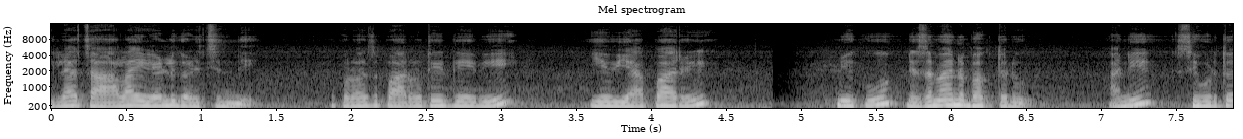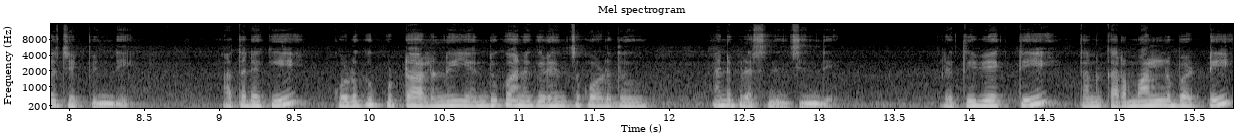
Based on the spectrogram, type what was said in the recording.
ఇలా చాలా ఏళ్ళు గడిచింది. ఒకరోజు పార్వతీదేవి ఈ వ్యాపారి మీకు నిజమైన భక్తుడు అని శివుడితో చెప్పింది. అతడికి కొడుకు పుట్టాలని ఎందుకు అనుగ్రహించకూడదు? అని ప్రశ్నించింది. ప్రతి వ్యక్తి తన కర్మాలను బట్టి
